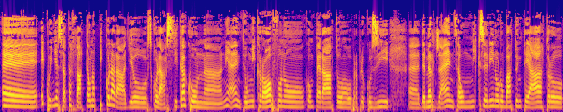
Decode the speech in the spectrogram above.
Eh, e quindi è stata fatta una piccola radio scolastica con uh, niente un microfono comperato proprio così eh, d'emergenza un mixerino rubato in teatro.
